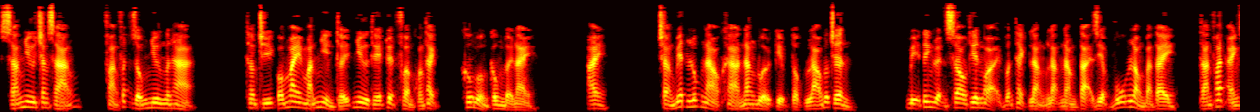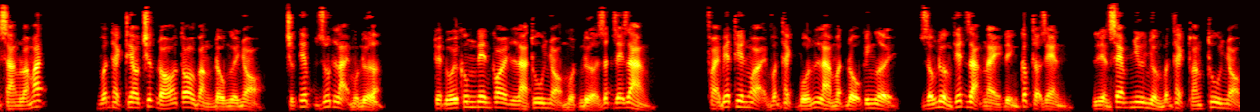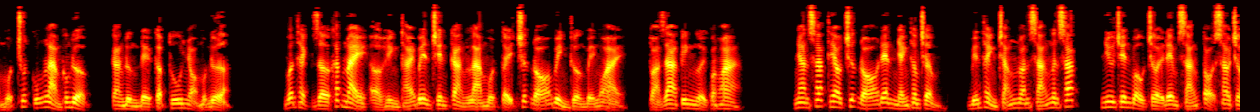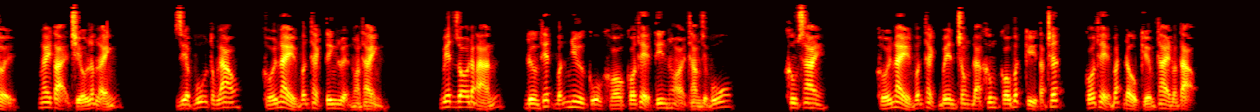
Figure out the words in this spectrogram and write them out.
Sáng như trăng sáng phản phất giống như ngân hà. Thậm chí có may mắn nhìn thấy như thế tuyệt phẩm khoáng thạch, không hưởng công đời này. Ai? Chẳng biết lúc nào khả năng đuổi kịp tộc lão bước chân. Bị tinh luyện sau thiên ngoại vẫn thạch lẳng lặng nằm tại diệp vũ lòng bàn tay, tán phát ánh sáng lóa mắt. Vẫn thạch theo trước đó to bằng đầu người nhỏ, trực tiếp rút lại một nửa. Tuyệt đối không nên coi là thu nhỏ một nửa rất dễ dàng phải biết thiên ngoại vẫn thạch vốn là mật độ kinh người, giống đường thiết dạng này đỉnh cấp thợ rèn, liền xem như nhường vẫn thạch thoáng thu nhỏ một chút cũng làm không được, càng đừng đề cập thu nhỏ một nửa. Vẫn thạch giờ khắc này ở hình thái bên trên càng là một tẩy trước đó bình thường bề ngoài, tỏa ra kinh người quan hoa. Nhan sắc theo trước đó đen nhánh thâm trầm, biến thành trắng loáng sáng ngân sắc, như trên bầu trời đêm sáng tỏ sao trời, ngay tại chiếu lấp lánh. Diệp vũ tộc lão, khối này vẫn thạch tinh luyện hoàn thành. Biết rõ đáp án, đường thiết vẫn như cụ khó có thể tin hỏi tham diệp vũ. Không sai. Khối này vẫn thạch bên trong đã không có bất kỳ tạp chất, có thể bắt đầu kiếm thai đào tạo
